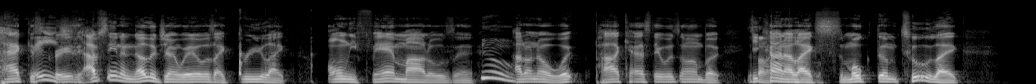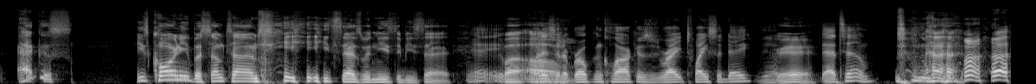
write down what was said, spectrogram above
Act is Crazy. crazy. I've seen another joint where it was like three like only fan models and I don't know what podcast they was on, but he kind of like smoked them too. Like Act is he's corny, but sometimes he, he says what needs to be said. Hey, But, what is it? um, A broken clock is right twice a day. Yeah. That's him.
